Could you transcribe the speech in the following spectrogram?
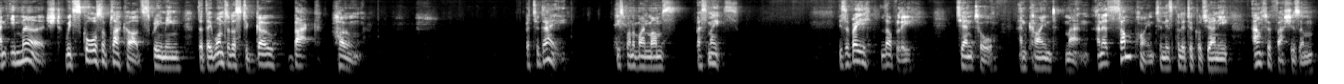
and emerged with scores of placards screaming that they wanted us to go back home. But today, he's one of my mum's best mates. He's a very lovely, gentle, and kind man. And at some point in his political journey out of fascism,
